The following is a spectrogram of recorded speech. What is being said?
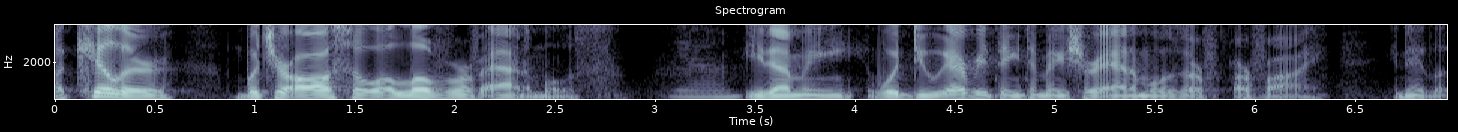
a killer, but you're also a lover of animals? Yeah. You know what I mean? Would do everything to make sure animals are are fine. You know,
